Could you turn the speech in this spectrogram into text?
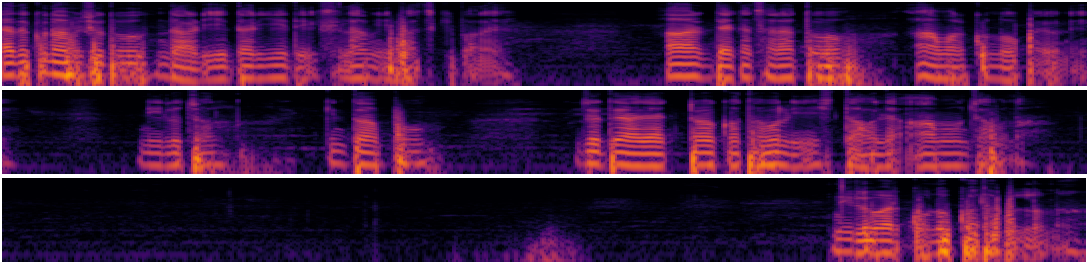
এতক্ষণ আমি শুধু দাঁড়িয়ে দাঁড়িয়ে দেখছিলাম ইফাজ কি বলে। আর দেখা ছাড়া তো আমার কোনো উপায়ও নেই। নীলু, চল। কিন্তু আপু, যদি আর একটা কথা বলিস, তাহলে আমিও যাব না। নীলু আর কোনো কথা বলল না।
